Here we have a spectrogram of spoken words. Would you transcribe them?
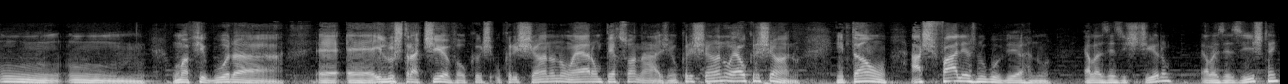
um, um, uma figura é, é, ilustrativa, o, o Cristiano não era um personagem, o Cristiano é o Cristiano. Então, as falhas no governo, elas existiram, elas existem,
